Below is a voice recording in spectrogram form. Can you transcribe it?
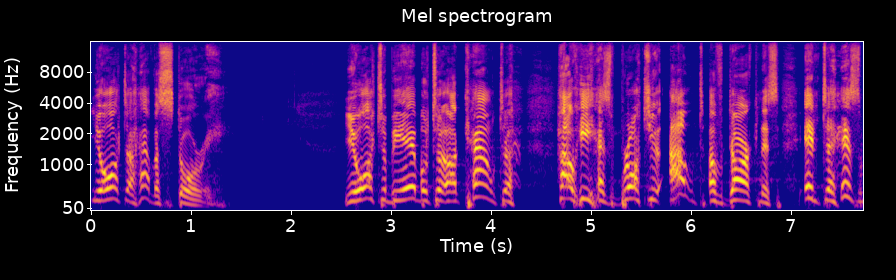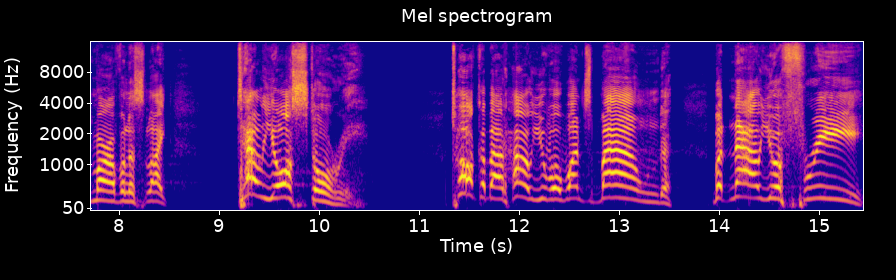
You ought to have a story. You ought to be able to account how he has brought you out of darkness into his marvelous light. Tell your story. Talk about how you were once bound, but now you're free.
